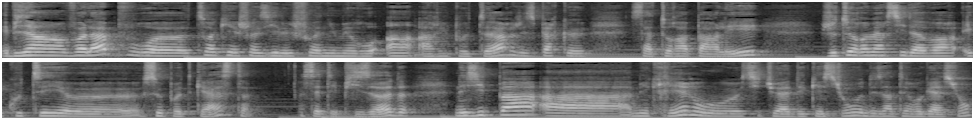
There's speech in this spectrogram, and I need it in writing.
Eh bien voilà pour euh, toi qui as choisi le choix numéro 1 Harry Potter. J'espère que ça t'aura parlé. Je te remercie d'avoir écouté euh, ce podcast, cet épisode. N'hésite pas à m'écrire si tu as des questions ou des interrogations.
